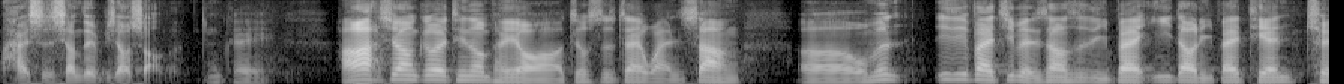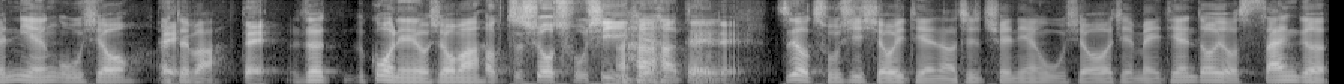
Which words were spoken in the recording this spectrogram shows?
还是相对比较少的。OK，好了，希望各位听众朋友啊，就是在晚上，呃，我们 EZ Five 基本上是礼拜一到礼拜天全年无休，对吧？对，这过年有休吗？哦，只休除夕一天，对对。只有除夕休一天啊，其实全年无休，而且每天都有三个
